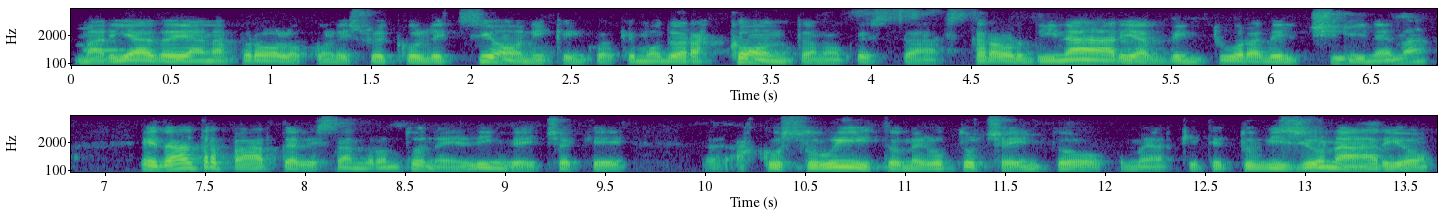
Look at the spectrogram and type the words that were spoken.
Maria Adriana Prolo con le sue collezioni che in qualche modo raccontano questa straordinaria avventura del cinema e dall'altra parte Alessandro Antonelli invece che eh, ha costruito nell'Ottocento come architetto visionario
